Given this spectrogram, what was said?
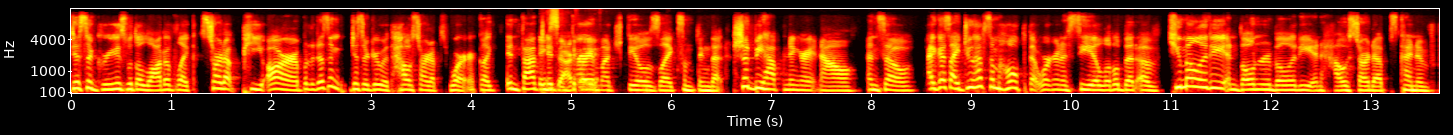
disagrees with a lot of like startup PR, but it doesn't disagree with how startups work. Like, in fact, exactly. it very much feels like something that should be happening right now. And so I guess I do have some hope that we're going to see a little bit of humility and vulnerability in how startups kind of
